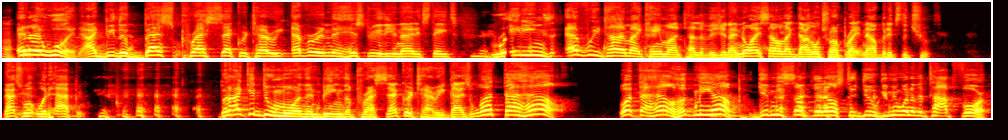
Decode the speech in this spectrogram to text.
Huh. And I would. I'd be the best press secretary ever in the history of the United States. Ratings every time I came on television. I know I sound like Donald Trump right now, but it's the truth. That's what would happen. But I could do more than being the press secretary, guys. What the hell? What the hell? Hook me up. Give me something else to do. Give me one of the top four.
